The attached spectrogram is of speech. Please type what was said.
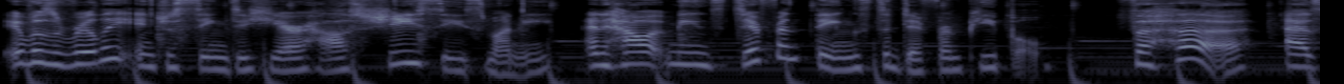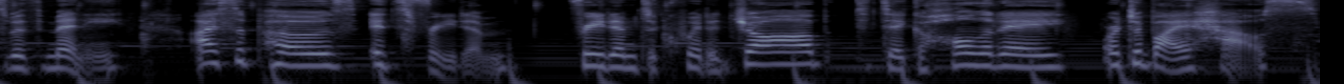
It was really interesting to hear how she sees money and how it means different things to different people. For her, as with many, I suppose it's freedom freedom to quit a job, to take a holiday, or to buy a house.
